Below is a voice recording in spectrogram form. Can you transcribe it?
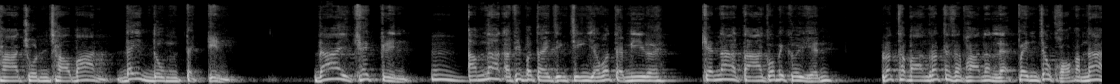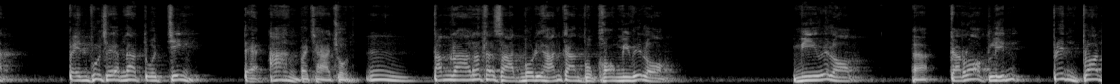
ชาชนชาวบ้านได้ดมแต่กลิ่นได้แค่กลิ่นอืมอำนาจอธิปไตยจริง ๆ อย่าว่าแต่มีเลย แค่หน้าตาก็ไม่เคยเห็น รัฐบาลรัฐสภานั่นแหละเป็นเจ้าของอำนาจ เป็นผู้ใช้อำนาจตัวจริง แต่อ้างประชาชนอืมตำรารัฐศาสตร์บริหารการปกครองมีไว้หลอก มีไว้หลอกอะกระรอกลิ้น ปริ้นปล้อน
